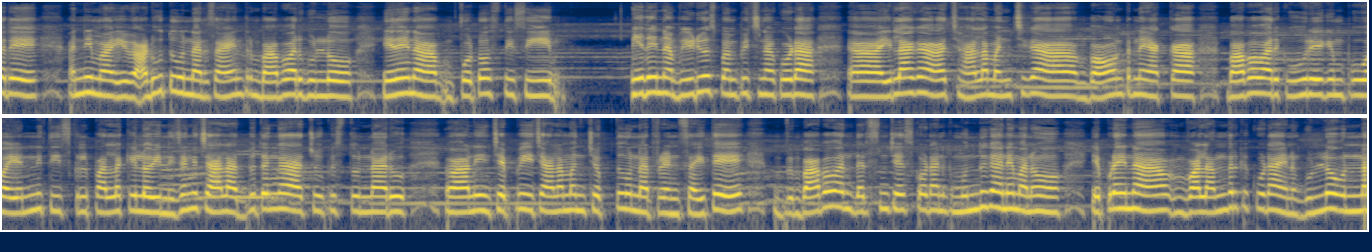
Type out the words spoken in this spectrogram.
సరే అన్నీ మా అడుగుతూ ఉన్నారు. సాయంత్రం బాబావారి గుళ్ళో ఏదైనా ఫొటోస్ తీసి ఏదైనా వీడియోస్ పంపించినా కూడా ఇలాగా చాలా మంచిగా బాగుంటున్నాయి అక్క. బాబావారికి ఊరేగింపు అవన్నీ తీసుకెళ్ళి పల్లకిలో ఇవి నిజంగా చాలా అద్భుతంగా చూపిస్తున్నారు. అని చెప్పి చాలామంది చెప్తూ ఉన్నారు ఫ్రెండ్స్. అయితే బాబావారిని దర్శనం చేసుకోవడానికి ముందుగానే మనం ఎప్పుడైనా వాళ్ళందరికీ కూడా ఆయన గుళ్ళో ఉన్న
